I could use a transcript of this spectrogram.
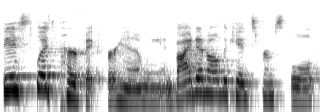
this was perfect for him. We invited all the kids from school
